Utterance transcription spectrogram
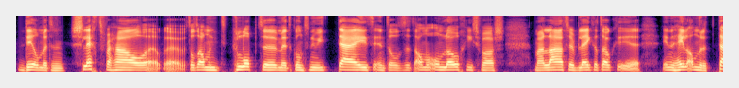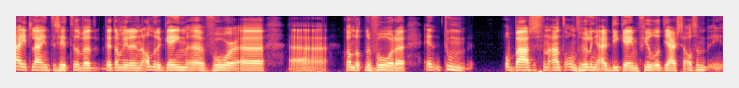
deel met een slecht verhaal, uh, tot allemaal niet klopte met continuïteit en tot het allemaal onlogisch was. Maar later bleek dat ook uh, in een hele andere tijdlijn te zitten. Dat werd dan weer een andere game uh, voor. Uh, kwam dat naar voren. En toen, op basis van een aantal onthullingen uit die game, viel dat juist als een,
